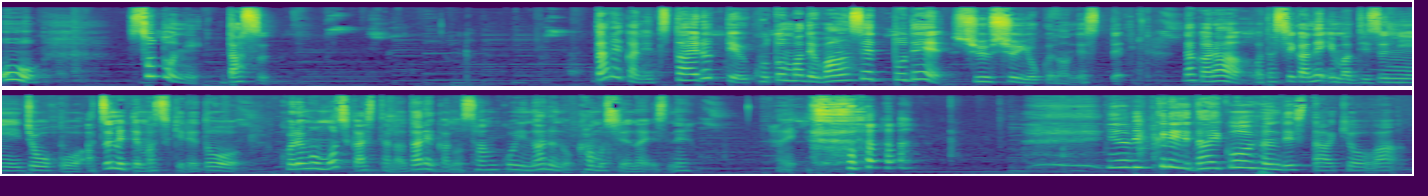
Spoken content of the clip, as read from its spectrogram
を外に出す。誰かに伝えるっていうことまでワンセットで収集欲なんですって。だから私がね今ディズニー情報を集めてますけれどこれももしかしたら誰かの参考になるのかもしれないですね。はい。いやびっくり。大興奮でした今日は。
